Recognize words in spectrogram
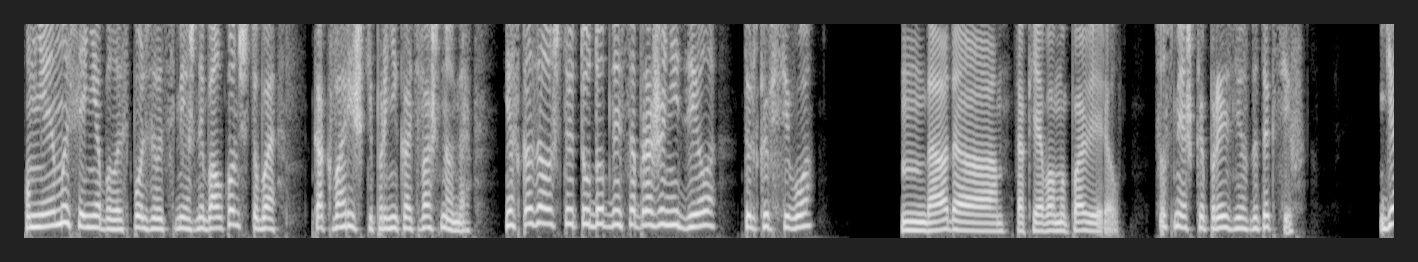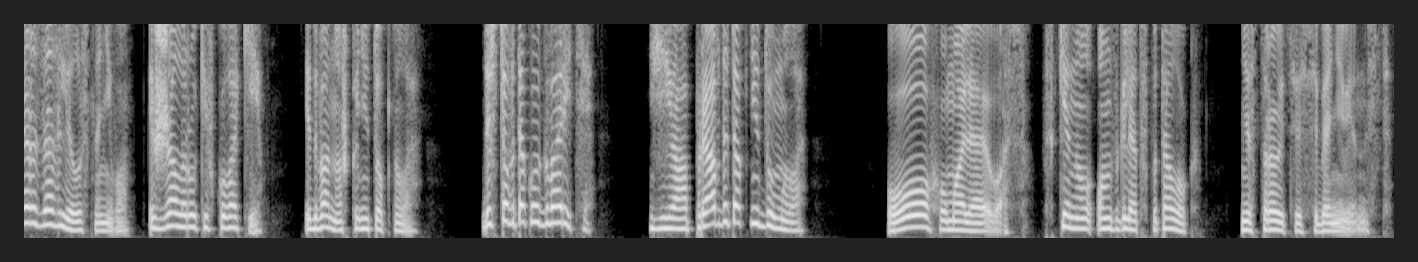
У меня и мысли не было использовать смежный балкон, чтобы, как воришки, проникать в ваш номер. Я сказала, что это удобное соображение дела, только всего». «Да-да, так я вам и поверил», — с усмешкой произнес детектив. Я разозлилась на него и сжала руки в кулаки. Едва ножка не топнула. «Да что вы такое говорите? Я правда так не думала». «Ох, умоляю вас», — скинул он взгляд в потолок. «Не стройте из себя невинность.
